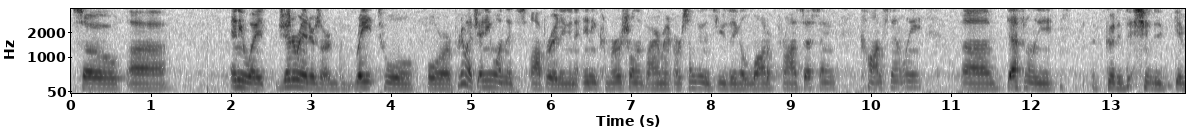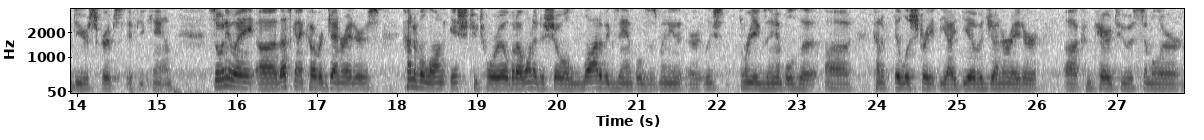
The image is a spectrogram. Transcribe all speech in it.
So, uh, anyway, generators are a great tool for pretty much anyone that's operating in any commercial environment or something that's using a lot of processing constantly. Uh, definitely a good addition to give to your scripts if you can. So anyway, uh, that's going to cover generators. Kind of a long-ish tutorial, but I wanted to show a lot of examples, as many, or at least three examples that uh, kind of illustrate the idea of a generator uh, compared to a similar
